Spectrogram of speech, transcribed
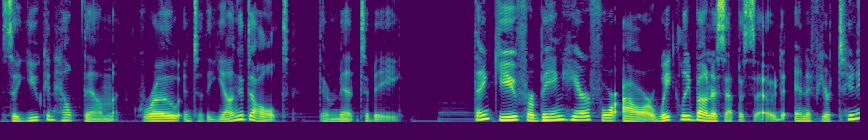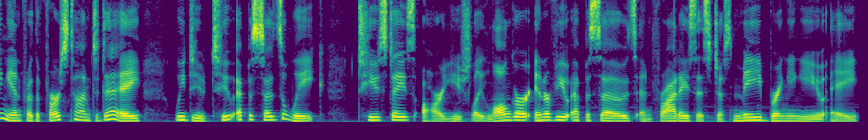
so you can help them grow into the young adult they're meant to be. Thank you for being here for our weekly bonus episode. And if you're tuning in for the first time today, we do two episodes a week. Tuesdays are usually longer interview episodes, and Fridays it's just me bringing you a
